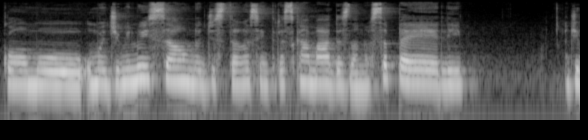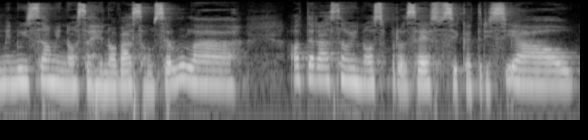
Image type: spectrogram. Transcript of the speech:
como uma diminuição na distância entre as camadas da nossa pele, diminuição em nossa renovação celular, alteração em nosso processo cicatricial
